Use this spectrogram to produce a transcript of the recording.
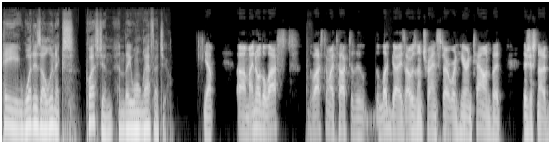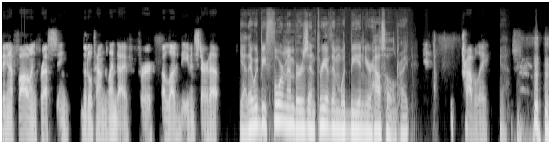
hey, what is a Linux question, and they won't laugh at you. Um, I know the last the last time I talked to the the lug guys, I was going to try and start one here in town, but there's just not a big enough following for us in Little Town Glendive for a lug to even start up. Yeah, there would be four members, and three of them would be in your household, right? Probably. Yeah.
